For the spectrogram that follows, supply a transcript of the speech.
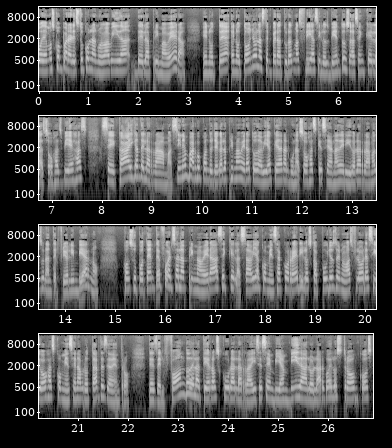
Podemos comparar esto con la nueva vida de la primavera. En, otoño las temperaturas más frías y los vientos hacen que las hojas viejas se caigan de las ramas. Sin embargo, cuando llega la primavera todavía quedan algunas hojas que se han adherido a las ramas durante el frío del invierno. Con su potente fuerza, la primavera hace que la savia comience a correr y los capullos de nuevas flores y hojas comiencen a brotar desde adentro. Desde el fondo de la tierra oscura, las raíces envían vida a lo largo de los troncos,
